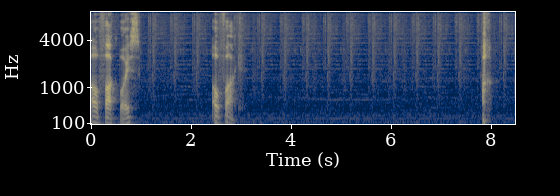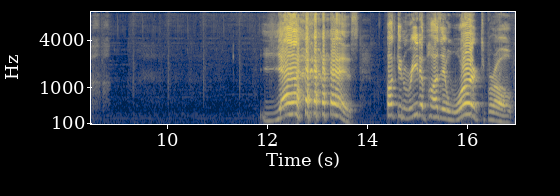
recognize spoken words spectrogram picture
Oh fuck, boys. Oh fuck. Yes! Fucking redeposit worked, bro.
